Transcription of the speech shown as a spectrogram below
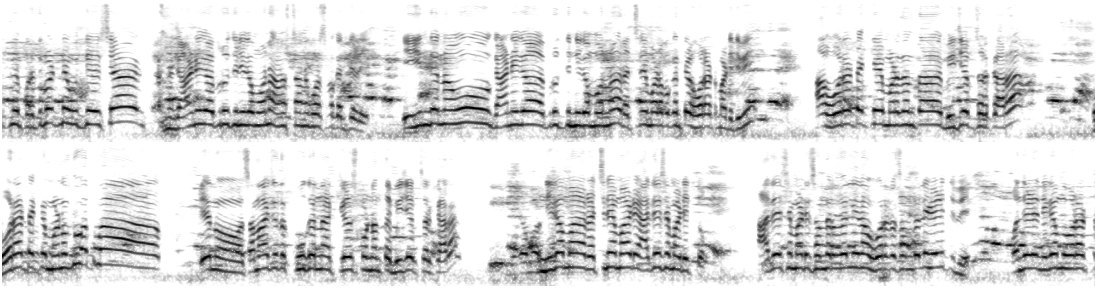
ಇವತ್ತಿನ ಪ್ರತಿಭಟನೆ ಉದ್ದೇಶ ಗಾಣಿಗ ಅಭಿವೃದ್ಧಿ ನಿಗಮವನ್ನು ಅನುಷ್ಠಾನಗೊಳಿಸ್ಬೇಕಂತೇಳಿ. ಈ ಹಿಂದೆ ನಾವು ಗಾಣಿಗ ಅಭಿವೃದ್ಧಿ ನಿಗಮವನ್ನು ರಚನೆ ಮಾಡ್ಬೇಕಂತೇಳಿ ಹೋರಾಟ ಮಾಡಿದ್ವಿ. ಆ ಹೋರಾಟಕ್ಕೆ ಮಾಡಿದಂತ ಬಿಜೆಪಿ ಸರ್ಕಾರ ಹೋರಾಟಕ್ಕೆ ಮಣದು ಅಥವಾ ಏನು ಸಮಾಜದ ಕೂಗನ್ನ ಕೇಳಿಸ್ಕೊಂಡಂತ ಬಿಜೆಪಿ ಸರ್ಕಾರ ನಿಗಮ ರಚನೆ ಮಾಡಿ ಆದೇಶ ಮಾಡಿತ್ತು. ಆದೇಶ ಮಾಡಿದ ಸಂದರ್ಭದಲ್ಲಿ ನಾವು ಹೋರಾಟ ಸಂದರ್ಭದಲ್ಲಿ ಹೇಳ್ತೀವಿ ಒಂದ್ ವೇಳೆ ನಿಗಮ ಹೋರಾಟ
